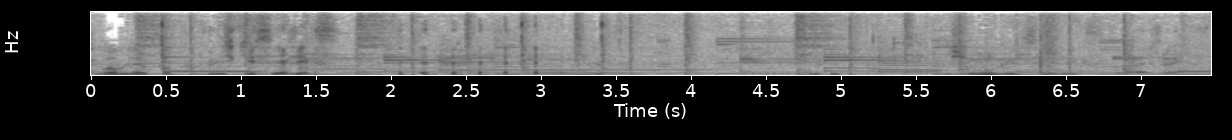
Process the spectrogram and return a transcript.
Воблер по кличке Сиалекс. Почему, говорит, Сиалекс? Давай, Женя,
